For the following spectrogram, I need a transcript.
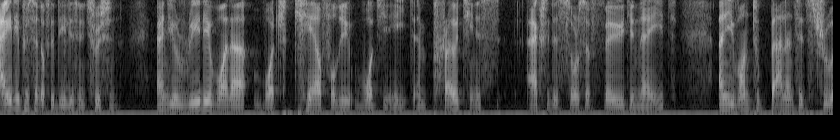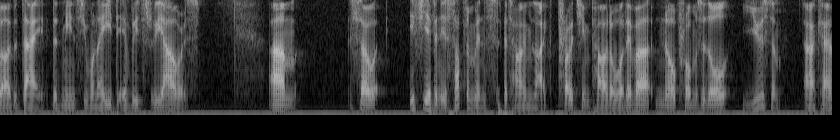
80% of the deal is nutrition and you really want to watch carefully what you eat. And protein is actually the source of food you need, and you want to balance it throughout the day. That means you want to eat every three hours. Um, so if you have any supplements at home, like protein powder, whatever, no problems at all. Use them. Okay.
